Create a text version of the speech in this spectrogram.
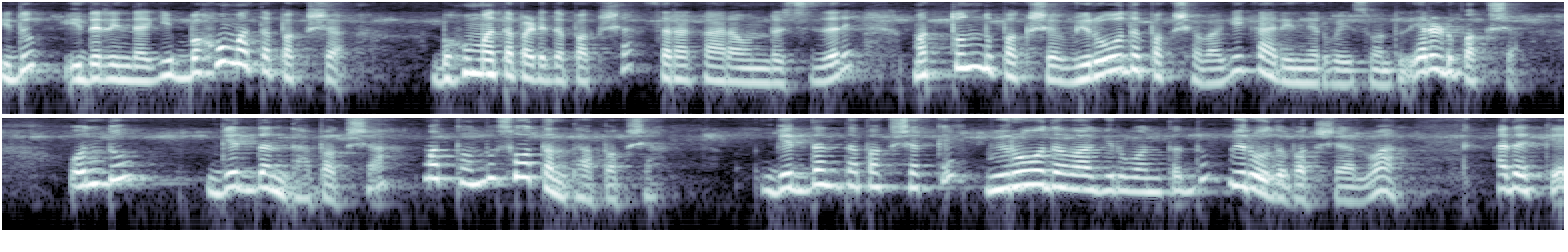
ಇದು ಇದರಿಂದಾಗಿ ಬಹುಮತ ಪಕ್ಷ ಬಹುಮತ ಪಡೆದ ಪಕ್ಷ ಸರಕಾರವನ್ನು ರಚಿಸಿದರೆ ಮತ್ತೊಂದು ಪಕ್ಷ ವಿರೋಧ ಪಕ್ಷವಾಗಿ ಕಾರ್ಯನಿರ್ವಹಿಸುವಂಥದ್ದು. ಎರಡು ಪಕ್ಷ. ಒಂದು ಗೆದ್ದಂಥ ಪಕ್ಷ, ಮತ್ತೊಂದು ಸೋತಂಥ ಪಕ್ಷ. ಗೆದ್ದಂಥ ಪಕ್ಷಕ್ಕೆ ವಿರೋಧವಾಗಿರುವಂಥದ್ದು ವಿರೋಧ ಪಕ್ಷ ಅಲ್ವಾ? ಅದಕ್ಕೆ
